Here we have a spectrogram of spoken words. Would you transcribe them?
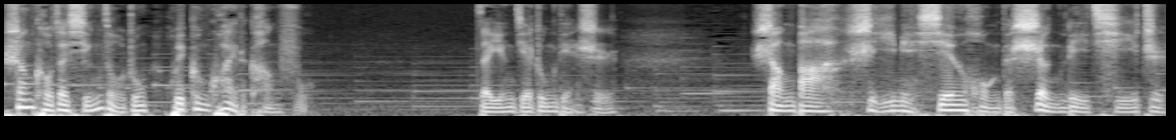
伤口在行走中会更快的康复。在迎接终点时伤疤是一面鲜红的胜利旗帜。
